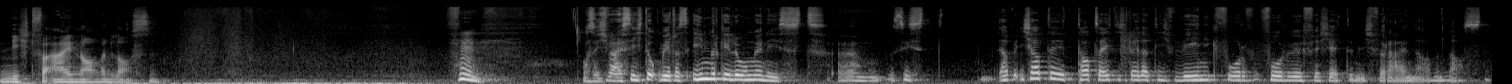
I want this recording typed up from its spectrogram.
nicht vereinnahmen lassen? Hm. Also ich weiß nicht, ob mir das immer gelungen ist. Ähm, es ist ich hatte tatsächlich relativ wenig Vor Vorwürfe, ich hätte mich vereinnahmen lassen.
